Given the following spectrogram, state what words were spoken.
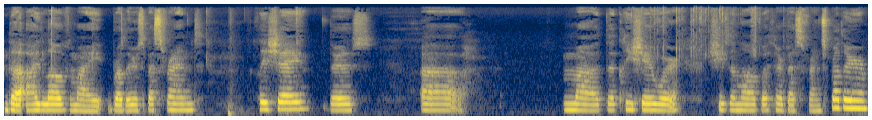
the I love my brother's best friend cliche. There's uh my the cliche where she's in love with her best friend's brother.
